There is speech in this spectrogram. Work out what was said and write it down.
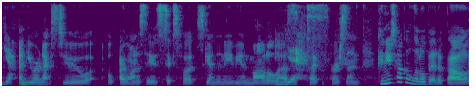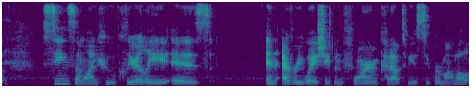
Yeah. and you were next to, I want to say, a six foot Scandinavian model as Yes. type of person. Can you talk a little bit about seeing someone who clearly is in every way, shape, and form cut out to be a supermodel,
